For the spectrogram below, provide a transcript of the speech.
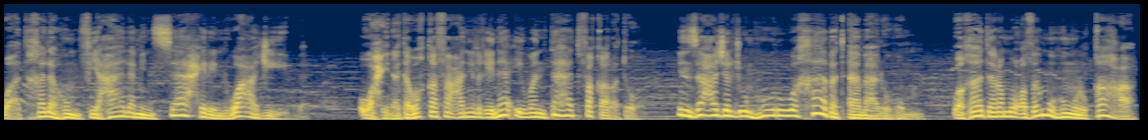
وأدخلهم في عالم ساحر وعجيب. وحين توقف عن الغناء وانتهت فقرته انزعج الجمهور وخابت آمالهم وغادر معظمهم القاعه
